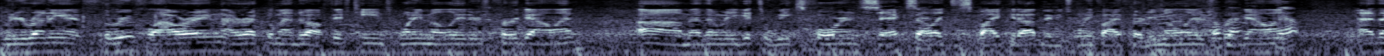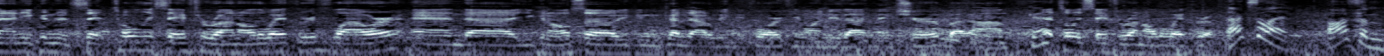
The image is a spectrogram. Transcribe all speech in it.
When you're running it through flowering, I recommend about 15, 20 milliliters per gallon. Um, and then when you get to weeks four and six, I like to spike it up, maybe 25, 30 milliliters Okay, per gallon. yep. And then you can, it's totally safe to run all the way through flower. And uh, you can also, you can cut it out a week before if you want to do that, make sure. But um, yeah, it's totally safe to run all the way through. Excellent. Awesome.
